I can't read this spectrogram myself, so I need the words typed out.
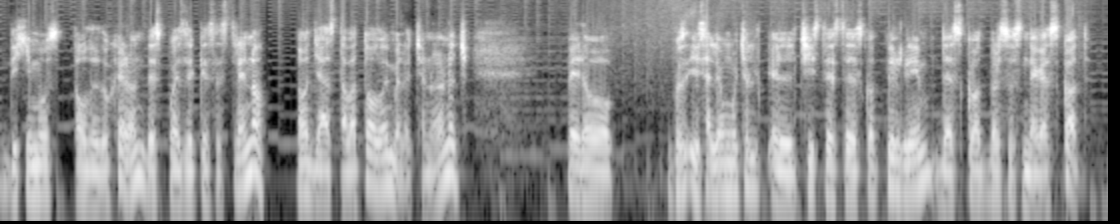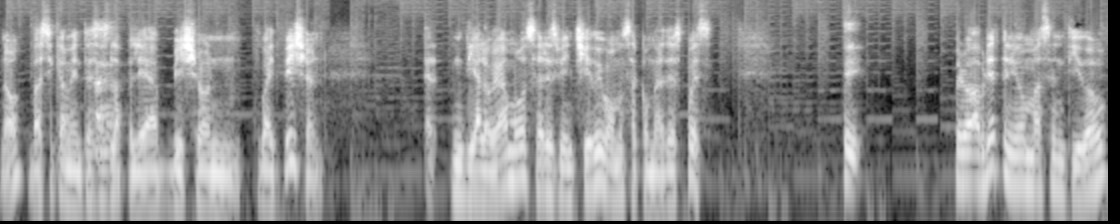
dijimos o dedujeron después de que se estrenó, ¿no? Ya estaba todo y me lo eché en una noche. Pero, pues, y salió mucho el, chiste este de Scott Pilgrim, de Scott versus Nega Scott, ¿no? Básicamente esa es la pelea Vision, White Vision. Er, dialogamos, eres bien chido y vamos a comer después. Sí. Pero habría tenido más sentido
